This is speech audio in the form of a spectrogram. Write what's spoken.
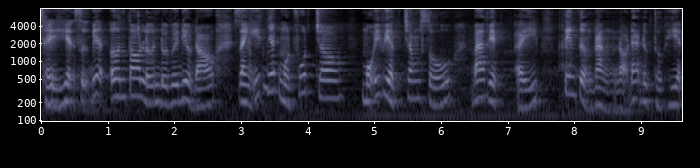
thể hiện sự biết ơn to lớn đối với điều đó. Dành ít nhất một phút cho mỗi việc trong số ba việc ấy. Tin tưởng rằng nó đã được thực hiện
